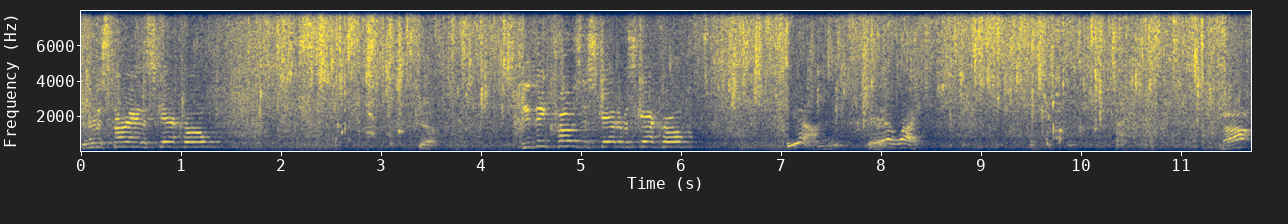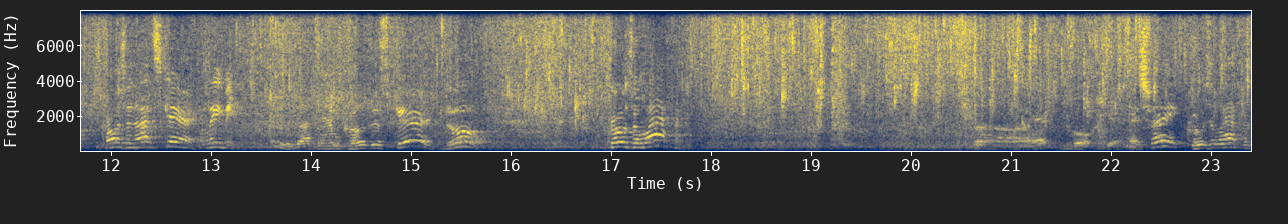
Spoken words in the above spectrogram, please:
you heard a story of the scarecrow? No. Do you think crows are scared of a scarecrow? Yeah, I'm scared. Yeah, why? No, crows are not scared, believe me. The goddamn crows are scared. No. Crows are laughing. Uh, that's bullshit. That's right. Crows are laughing.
